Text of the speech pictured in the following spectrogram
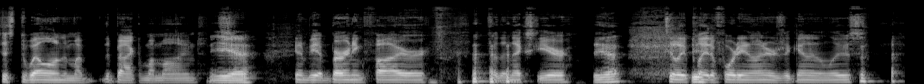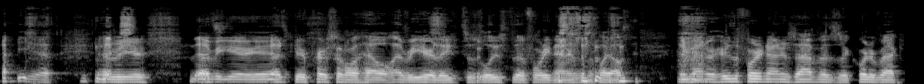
just dwelling in my the back of my mind. yeah. It's going to be a burning fire for the next year Yeah. until we play the 49ers again and lose. yeah. Every Next- year. Every year, yeah. That's your personal hell. Every year they just lose to the 49ers in the playoffs. no matter who the 49ers have as their quarterback,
